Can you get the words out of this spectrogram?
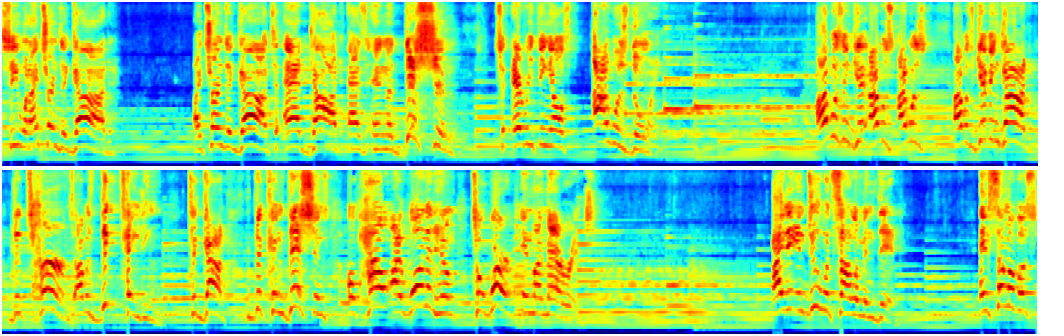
See, when I turn to God, I turn to God to add God as an addition to everything else I was doing. I wasn't get, I was I was I was giving God the terms. I was dictating to God the conditions of how I wanted him to work in my marriage. I didn't do what Solomon did. And some of us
